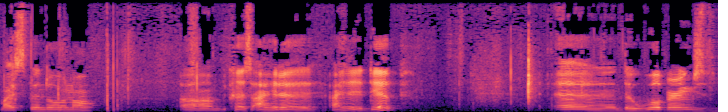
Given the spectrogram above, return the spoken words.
my spindle and all, um, because I hit a I hit a dip the wheel bearings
